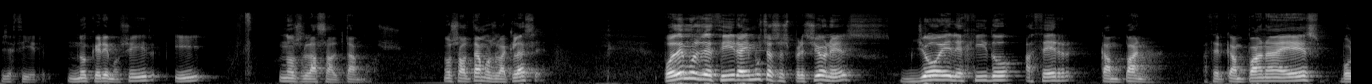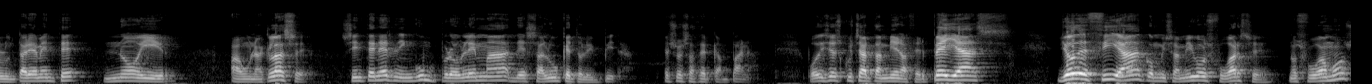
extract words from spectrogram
Es decir, no queremos ir y nos la saltamos. Nos saltamos la clase. Podemos decir, hay muchas expresiones, yo he elegido hacer campana. Hacer campana es voluntariamente no ir a una clase, sin tener ningún problema de salud que te lo impida. Eso es hacer campana. Podéis escuchar también hacer pellas. Yo decía con mis amigos fugarse, ¿nos fugamos?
